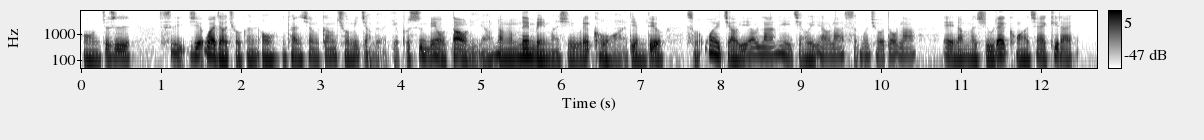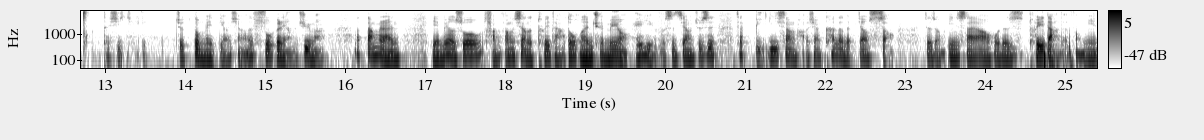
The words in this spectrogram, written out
哦，就是就是一些外角球可能哦，你看像刚球迷讲的也不是没有道理啊，让他们那边嘛是有在看对不对？什么外角也要拉，内角也要拉，什么球都拉，哎，那么是有在看，起来起来 就是就都没掉，想要说个两句嘛。那当然也没有说反方向的推打都完全没有，哎，也不是这样，就是在比例上好像看到的比较少。这种 inside out 或者是推打的方面，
